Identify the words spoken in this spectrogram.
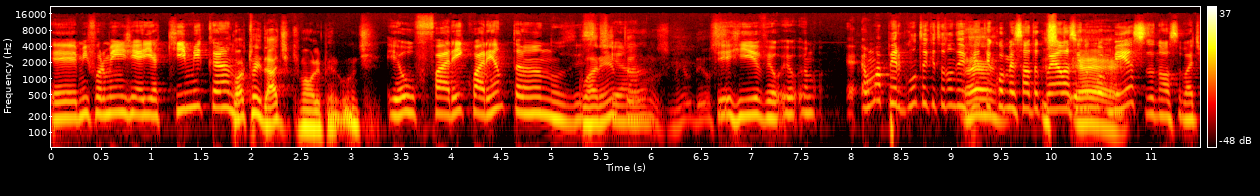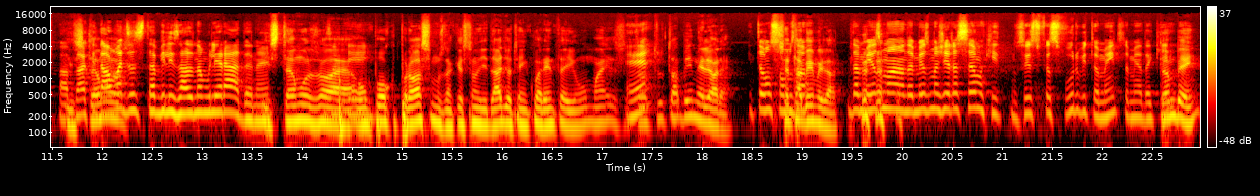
É, me formei em engenharia química. Qual a tua idade, que mal lhe pergunte? Eu farei 40 anos. 40 ano. anos, meu Deus. Terrível. Eu, eu, é uma pergunta que tu não devia é, ter começado com ela assim, é, no começo do nosso bate-papo. Estamos, que dá uma desestabilizada na mulherada, né? Estamos okay. um pouco próximos na questão de idade. Eu tenho 41, mas é? tu, tu tá bem melhor. É. Então somos Você tá da, bem melhor. Da mesma, da mesma geração aqui. Não sei se tu fez FURB também, tu também é daqui. Também.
